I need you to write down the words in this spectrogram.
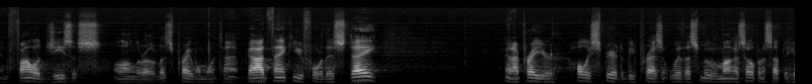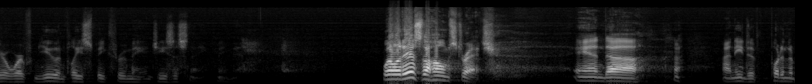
and followed Jesus along the road. Let's pray one more time. God, thank you for this day. And I pray your Holy Spirit to be present with us, move among us, open us up to hear a word from you, and please speak through me. In Jesus' name, amen. Well, it is the home stretch. And uh, I need to put in the,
